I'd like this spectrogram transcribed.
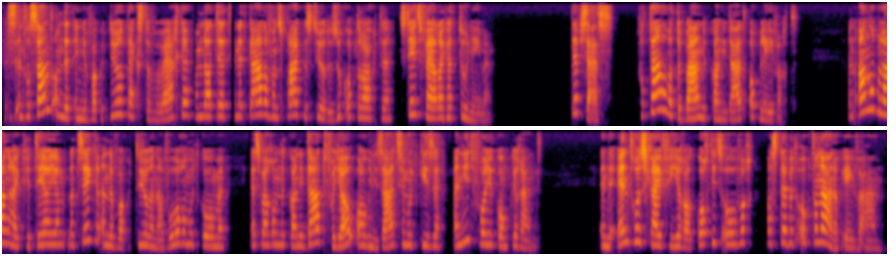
Het is interessant om dit in je vacaturetekst te verwerken, omdat dit in het kader van spraakgestuurde zoekopdrachten steeds verder gaat toenemen. Tip 6. Vertaal wat de baan de kandidaat oplevert. Een ander belangrijk criterium dat zeker in de vacature naar voren moet komen, is waarom de kandidaat voor jouw organisatie moet kiezen en niet voor je concurrent. In de intro schrijf je hier al kort iets over, maar stip het ook daarna nog even aan.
